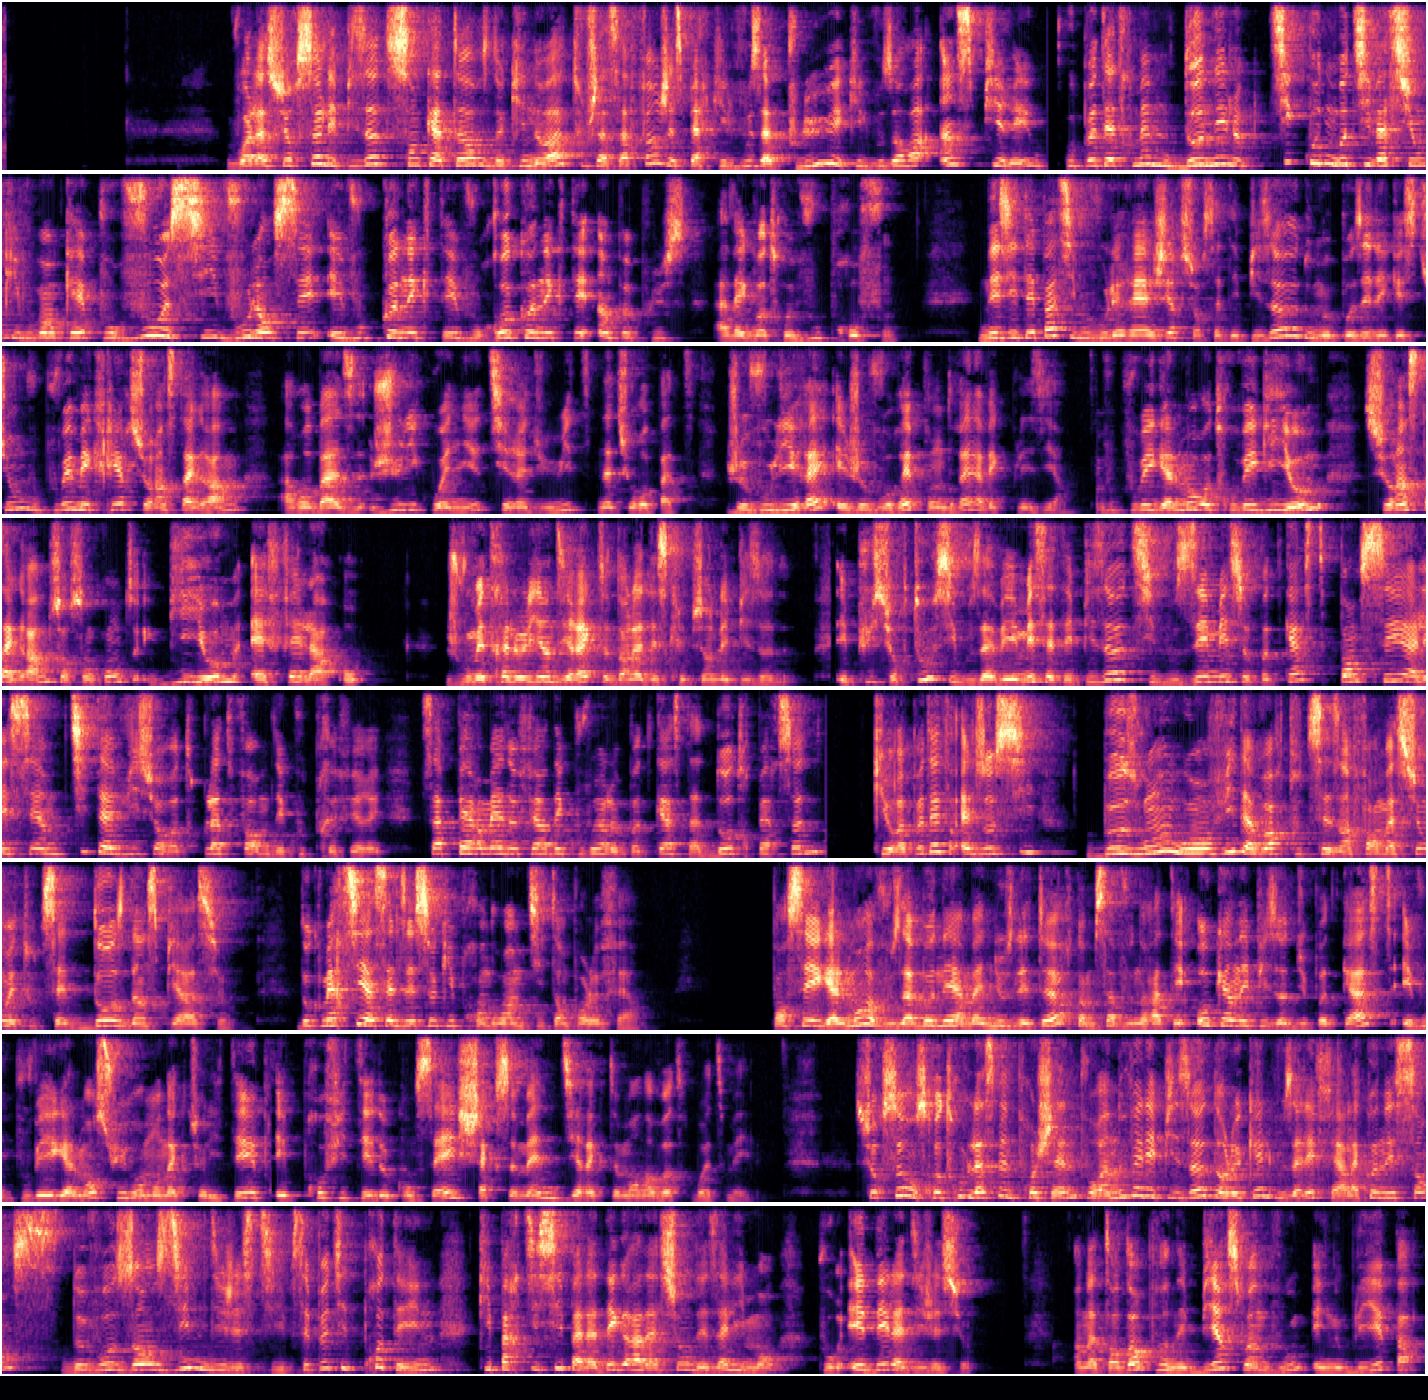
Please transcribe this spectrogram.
Voilà, sur ce, l'épisode 114 de Quinoa touche à sa fin. J'espère qu'il vous a plu et qu'il vous aura inspiré ou peut-être même donné le petit coup de motivation qui vous manquait pour vous aussi vous lancer et vous connecter, vous reconnecter un peu plus avec votre vous profond. N'hésitez pas si vous voulez réagir sur cet épisode ou me poser des questions, vous pouvez m'écrire sur Instagram juliecoignet du 8 naturopathe. Je vous lirai et je vous répondrai avec plaisir. Vous pouvez également retrouver Guillaume sur Instagram sur son compte Guillaume FLAO. Je vous mettrai le lien direct dans la description de l'épisode. Et puis surtout, si vous avez aimé cet épisode, si vous aimez ce podcast, pensez à laisser un petit avis sur votre plateforme d'écoute préférée. Ça permet de faire découvrir le podcast à d'autres personnes qui auraient peut-être elles aussi besoin ou envie d'avoir toutes ces informations et toute cette dose d'inspiration. Donc merci à celles et ceux qui prendront un petit temps pour le faire. Pensez également à vous abonner à ma newsletter, comme ça vous ne ratez aucun épisode du podcast et vous pouvez également suivre mon actualité et profiter de conseils chaque semaine directement dans votre boîte mail. Sur ce, on se retrouve la semaine prochaine pour un nouvel épisode dans lequel vous allez faire la connaissance de vos enzymes digestives, ces petites protéines qui participent à la dégradation des aliments pour aider la digestion. En attendant, prenez bien soin de vous et n'oubliez pas,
